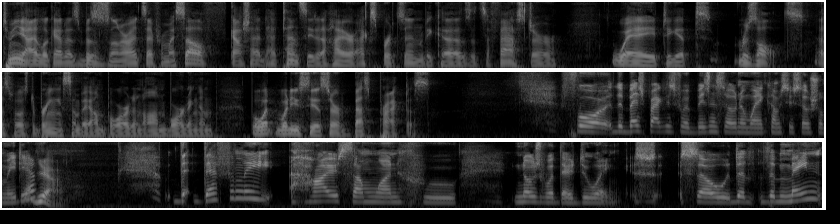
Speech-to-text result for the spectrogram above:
to me, I look at it as a business owner. I'd say for myself, gosh, I'd have tendency to hire experts in because it's a faster way to get results as opposed to bringing somebody on board and onboarding them. But what, what do you see as sort of best practice? For the best practice for a business owner when it comes to social media? Yeah. D- definitely hire someone who knows what they're doing. So the the main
